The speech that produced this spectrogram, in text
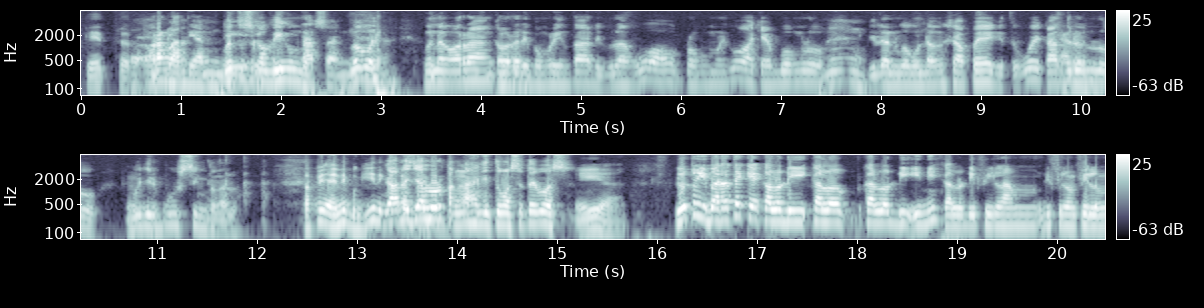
Gitu. Orang latihan di Gue tuh suka bingung deh. petasan Gue gitu. ngundang, orang kalau dari pemerintah dibilang, wow pro pemerintah, wah cebong lu. Hmm. Giliran gue ngundang siapa ya gitu, woi kadrun lu. Gue jadi pusing tuh lu. Tapi ya ini begini. Gak ada jalur tengah gitu maksudnya bos. Iya. Lu tuh ibaratnya kayak kalau di kalau kalau di ini kalau di film di film-film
